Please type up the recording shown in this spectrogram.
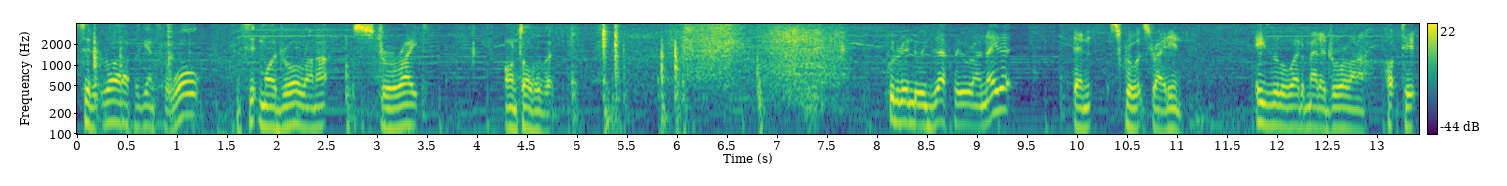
sit it right up against the wall, and sit my draw runner straight on top of it. Put it into exactly where I need it, then screw it straight in. Easy little way to make a draw runner, hot tip.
